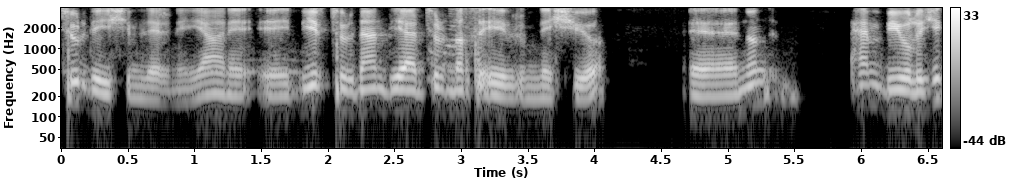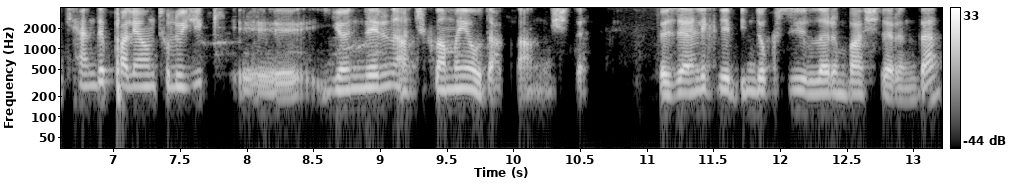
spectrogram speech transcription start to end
tür değişimlerini yani e, bir türden diğer tür nasıl evrimleşiyor e, hem biyolojik hem de paleontolojik e, yönlerini açıklamaya odaklanmıştı. Özellikle 1900 yılların başlarında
